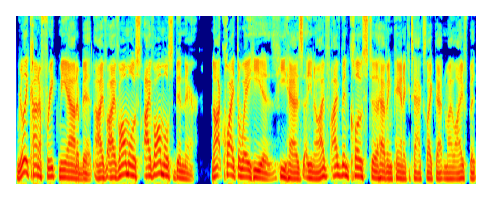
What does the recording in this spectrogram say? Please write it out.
really kind of freaked me out a bit. I've I've almost I've almost been there. Not quite the way he is. He has, you know, I've I've been close to having panic attacks like that in my life, but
